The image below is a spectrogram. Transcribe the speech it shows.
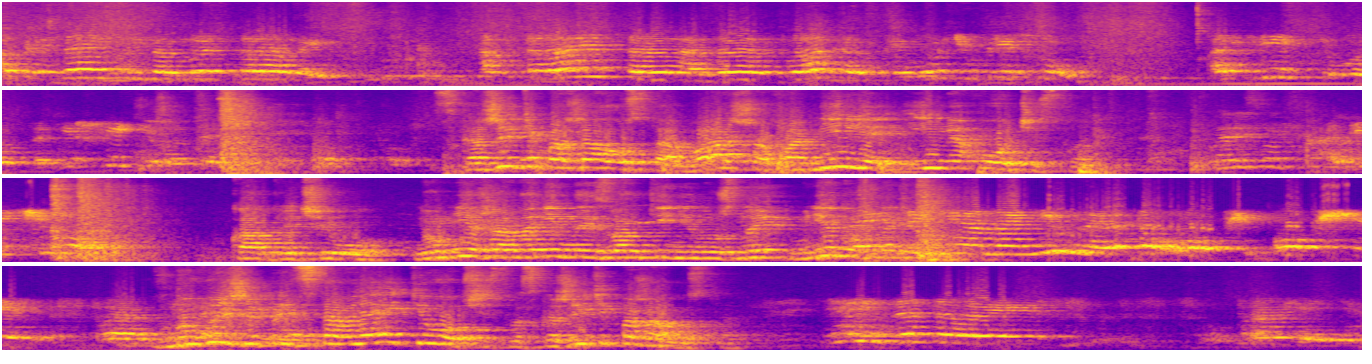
обретается с одной стороны, а вторая сторона за складом в гремучем лесу. запишите вот это. Скажите, пожалуйста, ваша фамилия, имя, отчество. Лариса А для чего? Как для чего? Ну мне же анонимные звонки не нужны. Мне Это нужны... не анонимно, это общ- общество. Но вы же представляете общество, скажите, пожалуйста. Я из этого из управления.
